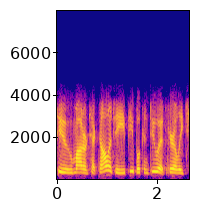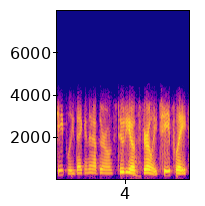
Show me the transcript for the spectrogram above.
to modern technology, people can do it fairly cheaply. They can have their own studios fairly cheaply,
